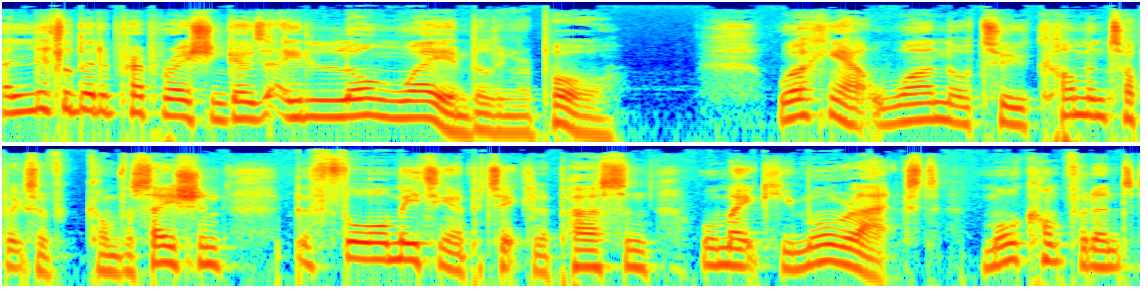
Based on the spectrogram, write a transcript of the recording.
A little bit of preparation goes a long way in building rapport working out one or two common topics of conversation before meeting a particular person will make you more relaxed, more confident,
